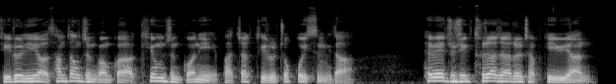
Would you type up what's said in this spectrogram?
뒤를 이어 삼성증권과 키움증권이 바짝 뒤를 쫓고 있습니다. 해외 주식 투자자를 잡기 위한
